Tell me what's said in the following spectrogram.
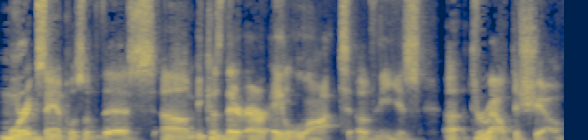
more examples of this um, because there are a lot of these uh, throughout the show.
